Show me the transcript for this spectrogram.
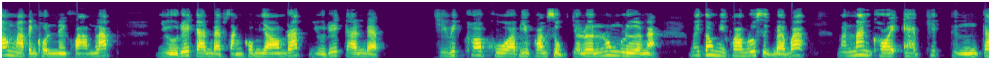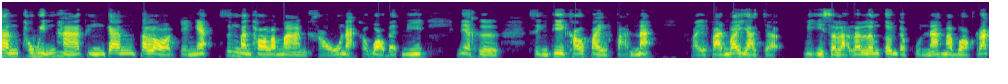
ต้องมาเป็นคนในความลับ อยู่ด้วยกันแบบสังคมยอมรับ อยู่ด้วยกันแบบชีวิตครอบครัว มีความสุขเจริญรุ่งเรืองอะ่ะ ไม่ต้องมีความรู้สึกแบบว่ามันนั่งคอยแอบคิดถึงการทวินหาถึงกันตลอดอย่างเงี้ย ซึ่งมันทรมานเขานะ่ะเขาบอกแบบนี้ เนี่ยคือสิ่งที่เขาใฝ่ฝันน่ะใฝ่ฝันว่าอยากจะมีอิสระและเริ่มต้นกับคุณนะ มาบอกรัก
